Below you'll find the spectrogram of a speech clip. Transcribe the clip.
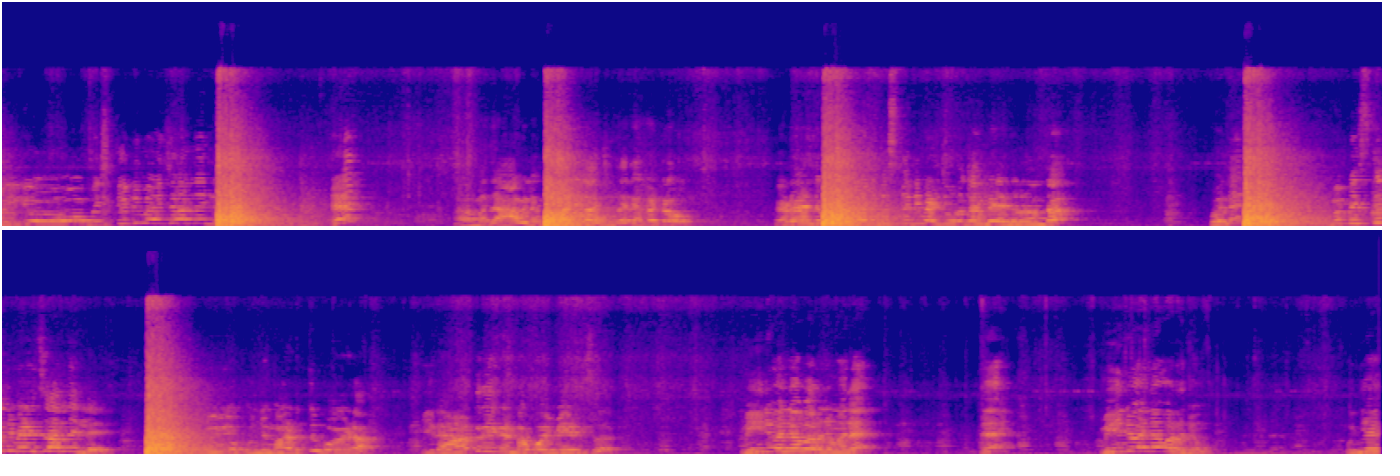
അയ്യോ ബിസ്ക്കറ്റ് മേടിച്ചു തന്നില്ല ഏ അമ്മ രാവിലെ പാൽ കാച്ചു തരാം കേട്ടോ. എടാ എന്റെ മോനെ ബിസ്ക്കറ്റ് മേടിച്ചു കൊടുക്കാൻ വേദന എന്താ? പോലെ ഇപ്പൊ ബിസ്ക്കറ്റ് മേടിച്ചു തന്നില്ലേ? അയ്യോ കുഞ്ഞു മടുത്ത് പോയടാ. ഈ രാത്രി കണ്ടോ പോയി മേടിച്ച് മീനു എന്നാ പറഞ്ഞു മോനെ? ഏ? മീനു എന്നാ പറഞ്ഞു? കുഞ്ഞെ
